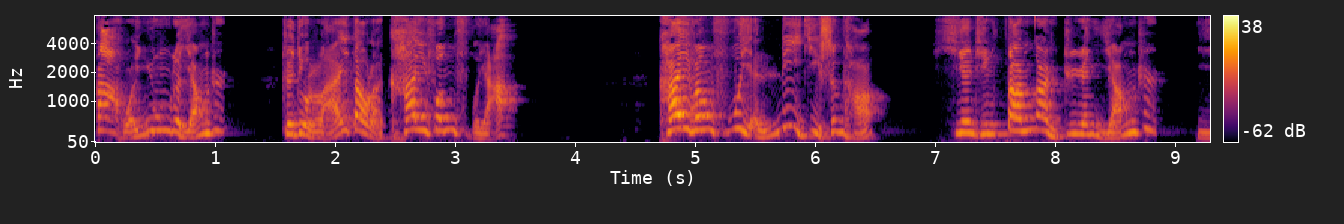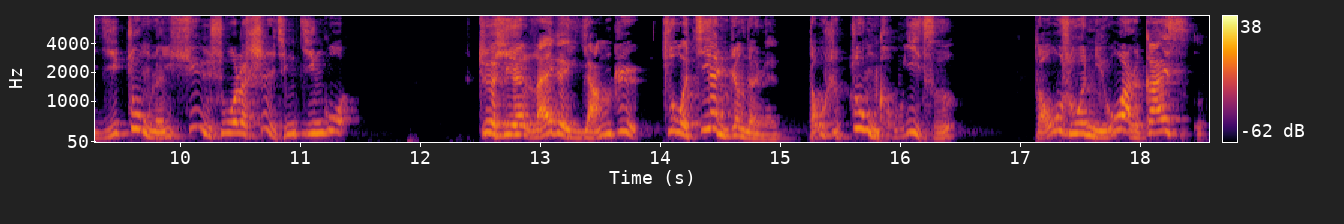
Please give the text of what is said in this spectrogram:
大伙拥着杨志，这就来到了开封府衙。开封府尹立即升堂，先听当案之人杨志以及众人叙说了事情经过。这些来给杨志做见证的人都是众口一词，都说牛二该死，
